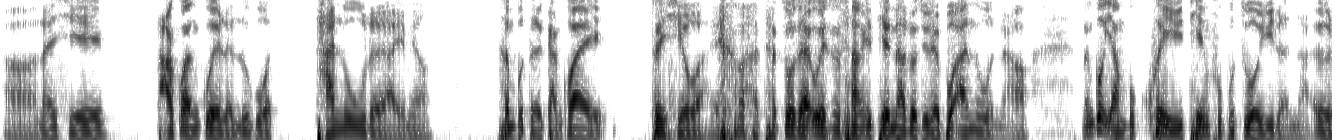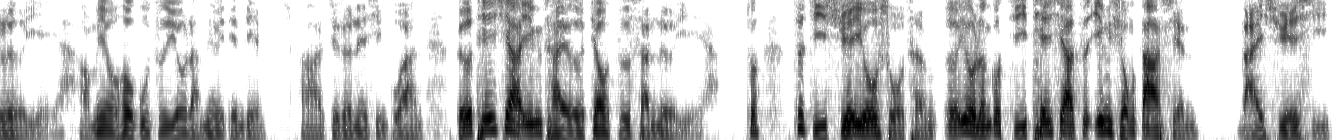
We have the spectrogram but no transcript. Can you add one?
啊，那些达官贵人如果贪污的啊，有没有？恨不得赶快退休啊！他 坐在位置上一天，他都觉得不安稳啊。能够养不愧于天，俯不作于人啊，恶乐也呀！啊，没有后顾之忧了，没有一点点。啊，觉得内心不安，得天下英才而教之，三乐也呀。说自己学有所成，而又能够集天下之英雄大贤来学习，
